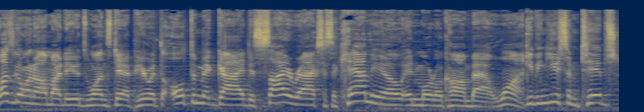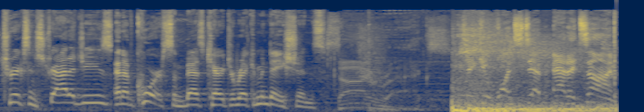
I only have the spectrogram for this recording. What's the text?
What's going on my dudes? One Step here with the ultimate guide to Cyrax as a Kameo in Mortal Kombat 1. Giving you some tips, tricks, and strategies, and of course some best character recommendations. Cyrax. Take it one step at a time.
